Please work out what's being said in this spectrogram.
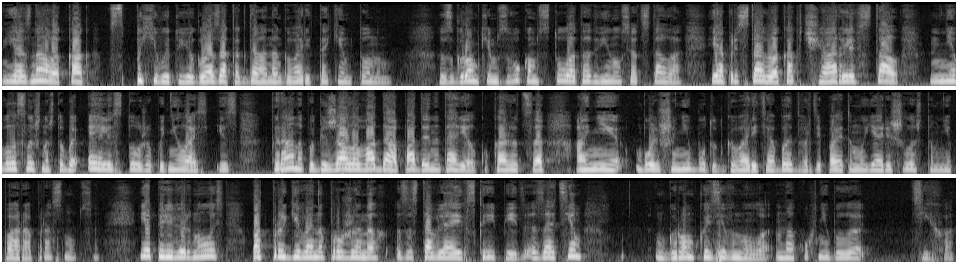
Я знала, как вспыхивают ее глаза, когда она говорит таким тоном. С громким звуком стул отодвинулся от стола. Я представила, как Чарли встал. Не было слышно, чтобы Элис тоже поднялась. Из крана побежала вода, падая на тарелку. Кажется, они больше не будут говорить об Эдварде, поэтому я решила, что мне пора проснуться. Я перевернулась, подпрыгивая на пружинах, заставляя их скрипеть. Затем громко зевнула. На кухне было тихо.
